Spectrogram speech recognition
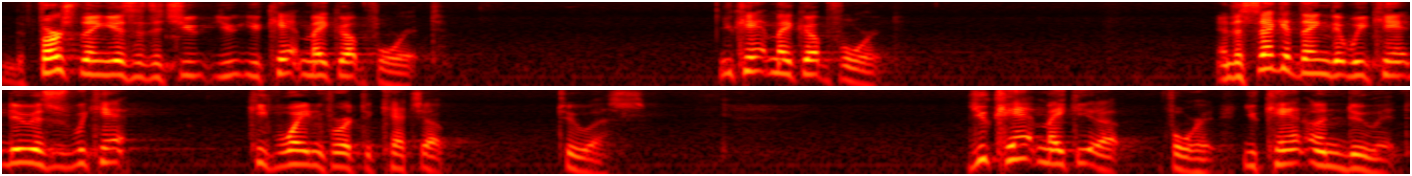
The first thing is, is that you, you, you can't make up for it. You can't make up for it. And the second thing that we can't do is, is we can't keep waiting for it to catch up to us. You can't make it up for it. You can't undo it.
